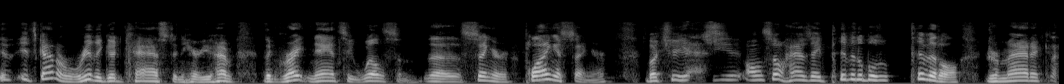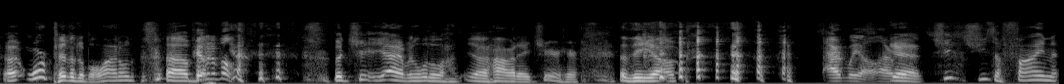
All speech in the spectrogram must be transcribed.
it, it's got a really good cast in here. You have the great Nancy Wilson, the singer, playing a singer, but she Yes. she also has a pivotal pivotal dramatic uh, or pivotable. I don't uh, but- Pivotal. but she, yeah, I have a little uh, holiday cheer here. The uh, Aren't we all? Aren't yeah, she she's a fine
